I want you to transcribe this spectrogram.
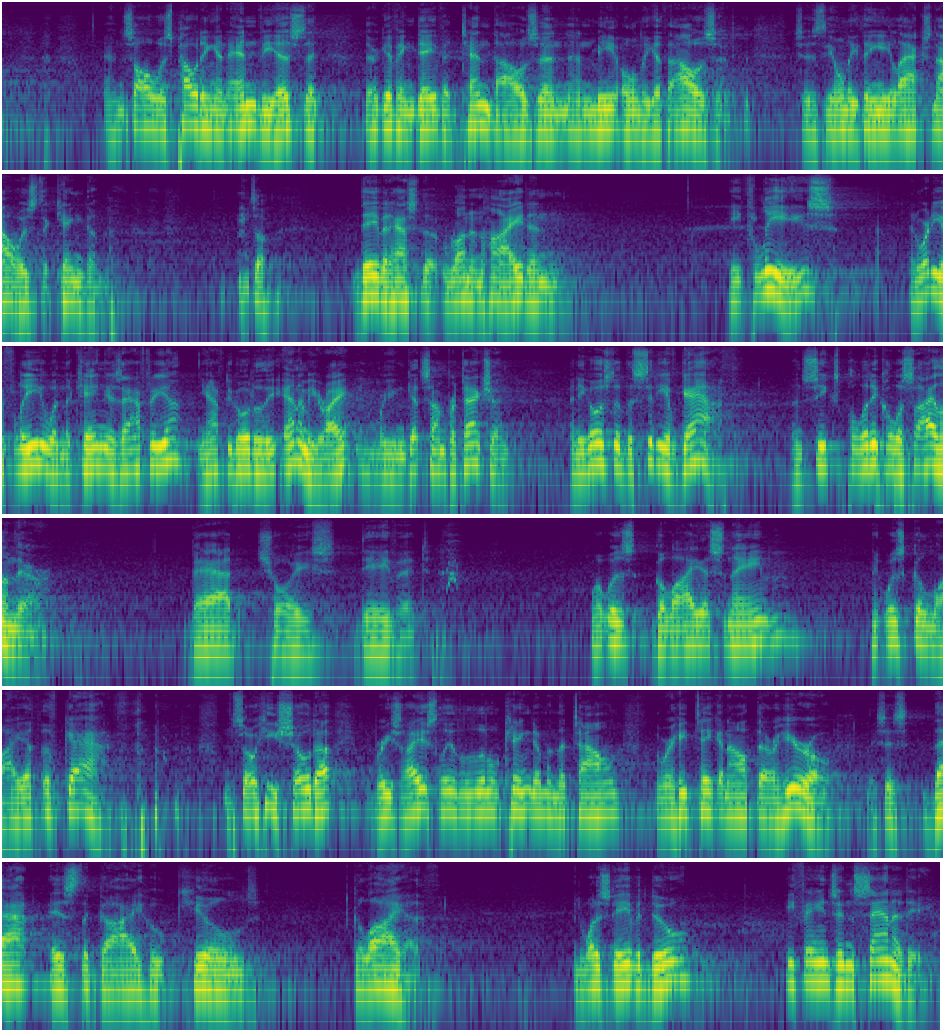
And Saul was pouting and envious that they're giving David 10,000 and me only a thousand. He says the only thing he lacks now is the kingdom. so David has to run and hide, and he flees. And where do you flee when the king is after you? You have to go to the enemy, right? Where you can get some protection. And he goes to the city of Gath and seeks political asylum there. Bad choice, David. What was Goliath's name? It was Goliath of Gath. and so he showed up precisely the little kingdom and the town where he'd taken out their hero. He says, That is the guy who killed Goliath. And what does David do? He feigns insanity.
